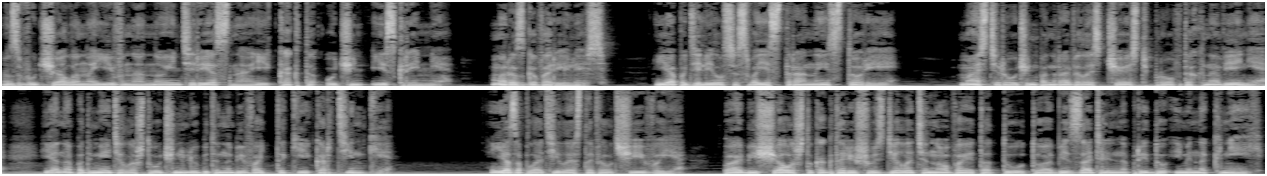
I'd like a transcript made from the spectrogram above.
Звучало наивно, но интересно и как-то очень искренне. Мы разговорились. Я поделился своей странной историей. Мастеру очень понравилась часть про вдохновение, и она подметила, что очень любит набивать такие картинки – я заплатил и оставил чаевые. Пообещал, что когда решу сделать новое тату, то обязательно приду именно к ней.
